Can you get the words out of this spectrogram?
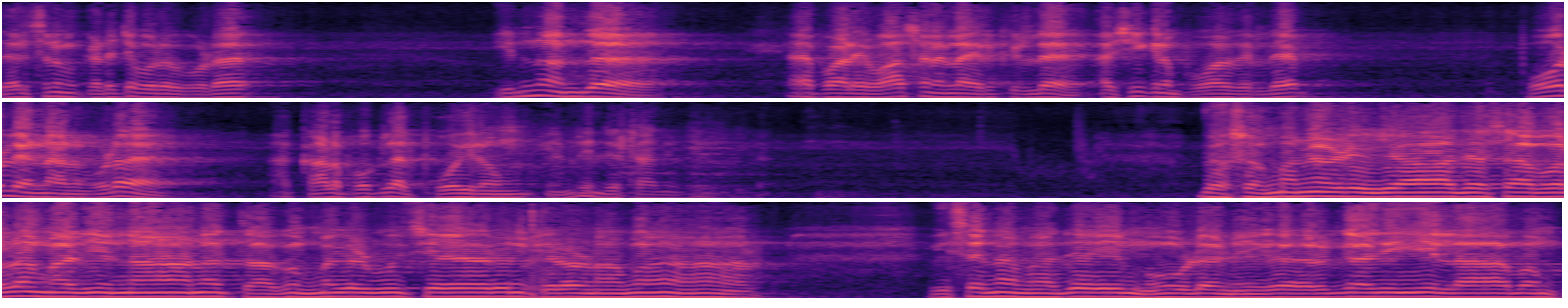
தரிசனம் கிடைச்ச பிறகு கூட இன்னும் அந்த பழைய வாசனைலாம் இருக்குல்ல அது சீக்கிரம் போகிறதில்லை போகல என்னாலும் கூட காலப்போக்கில் அது போயிடும் என்று இந்த ஸ்டாண்டிங் தசமனழியாத சபலமதினான தகும் மகிழ்வு சேரும் கிரணமார். விசனமதை மூட நிகர் கதியில் லாபம்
